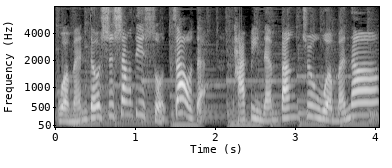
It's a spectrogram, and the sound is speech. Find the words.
我们都是上帝所造的。它必能帮助我们哦。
